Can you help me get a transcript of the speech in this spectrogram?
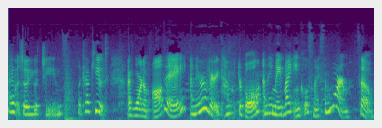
I haven't showed you with jeans. Look how cute. I've worn them all day and they were very comfortable and they made my ankles nice and warm. So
